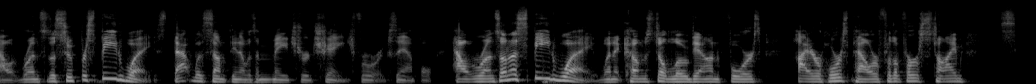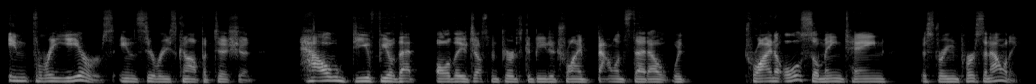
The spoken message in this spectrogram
how it runs the super speedways. That was something that was a major change, for example. How it runs on a speedway when it comes to low down force, higher horsepower for the first time in three years in series competition how do you feel that all the adjustment periods could be to try and balance that out with trying to also maintain a streaming personality?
